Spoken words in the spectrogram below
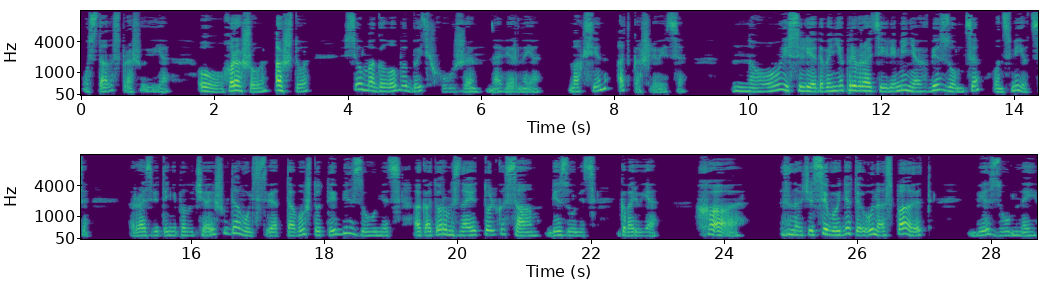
Устало спрашиваю я. «О, хорошо. А что?» «Все могло бы быть хуже, наверное». Максин откашливается. «Ну, исследования превратили меня в безумца», — он смеется. «Разве ты не получаешь удовольствия от того, что ты безумец, о котором знает только сам безумец?» — говорю я. «Ха! Значит, сегодня ты у нас поэт. Безумный,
